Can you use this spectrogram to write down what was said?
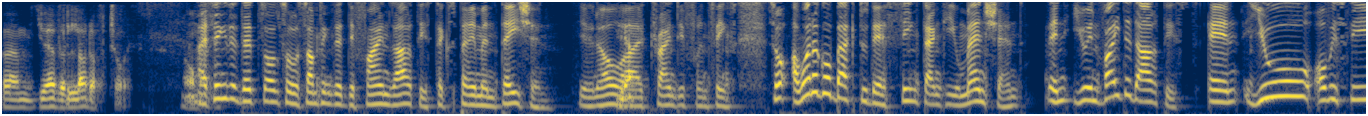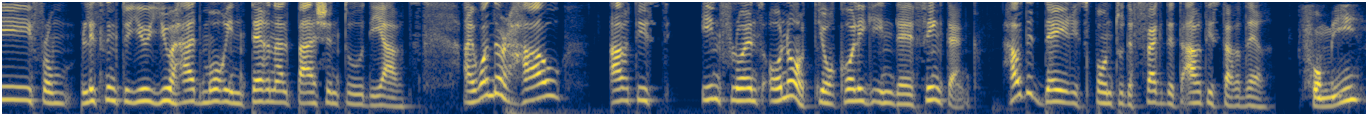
Um, you have a lot of choices. I think that that's also something that defines artists experimentation, you know, yeah. uh, trying different things. So I want to go back to the think tank you mentioned. And you invited artists, and you obviously, from listening to you, you had more internal passion to the arts. I wonder how artists influence or not your colleague in the think tank? How did they respond to the fact that artists are there? For me,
